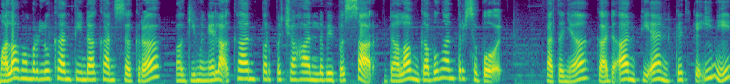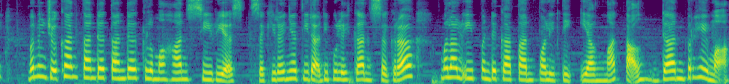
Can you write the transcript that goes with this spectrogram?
malah memerlukan tindakan segera bagi mengelakkan perpecahan lebih besar dalam gabungan tersebut. Katanya, keadaan PN ketika ini menunjukkan tanda-tanda kelemahan serius sekiranya tidak dipulihkan segera melalui pendekatan politik yang matang dan berhemah.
